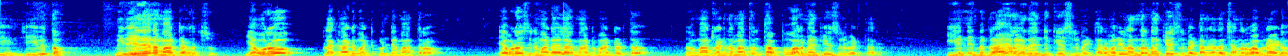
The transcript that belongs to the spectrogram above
దీని జీవితం. మీరు ఏదైనా మాట్లాడచ్చు. ఎవరో ప్లకార్డు పట్టుకుంటే మాత్రం ఎవరో సినిమా డైలాగ్ మాట మాట్లాడుతూ మాట్లాడితే మాత్రం తప్పు వాళ్ళ మీద కేసులు పెడతారు. ఇవన్నీ రాయాలి కదా ఎందుకు కేసులు పెట్టారు? మరి వీళ్ళందరి మీద కేసులు పెట్టాలి కదా చంద్రబాబు నాయుడు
